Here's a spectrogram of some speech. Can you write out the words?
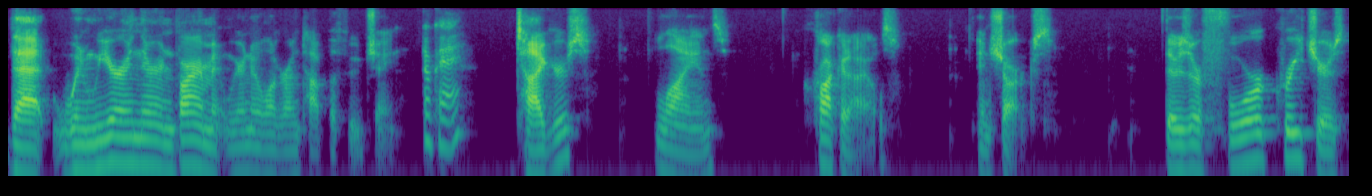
that when we are in their environment, we are no longer on top of the food chain. Okay. Tigers, lions, crocodiles, and sharks. Those are four creatures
